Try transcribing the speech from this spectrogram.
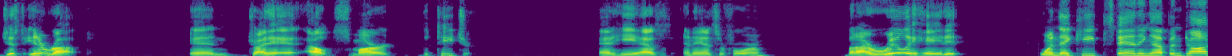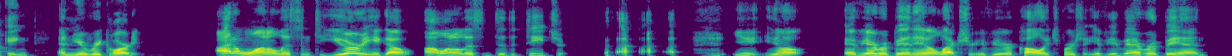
just interrupt and try to eh, outsmart the teacher. And he has an answer for him. But I really hate it when they keep standing up and talking and you're recording. I don't want to listen to your ego. I want to listen to the teacher. you you know, have you ever been in a lecture? If you're a college person, if you've ever been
